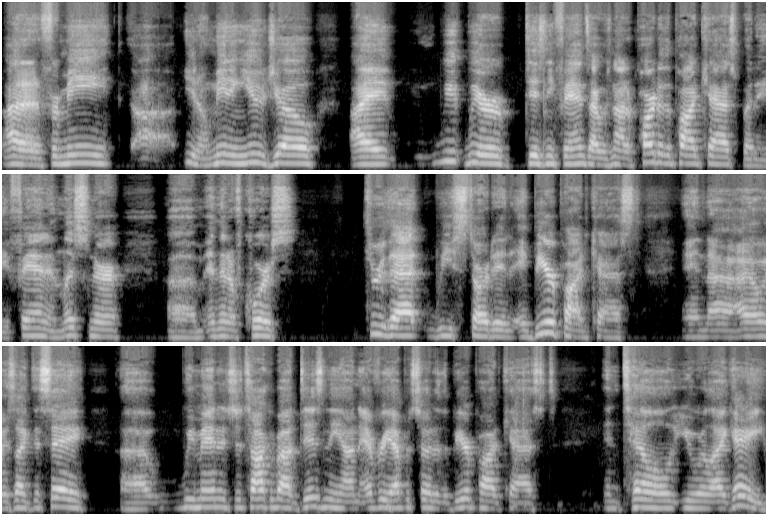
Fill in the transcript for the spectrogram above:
uh, for me, uh, you know, meeting you, Joe, I we we are Disney fans. I was not a part of the podcast, but a fan and listener. Um, and then, of course, through that, we started a beer podcast. And uh, I always like to say, uh, we managed to talk about Disney on every episode of the beer podcast until you were like, hey,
